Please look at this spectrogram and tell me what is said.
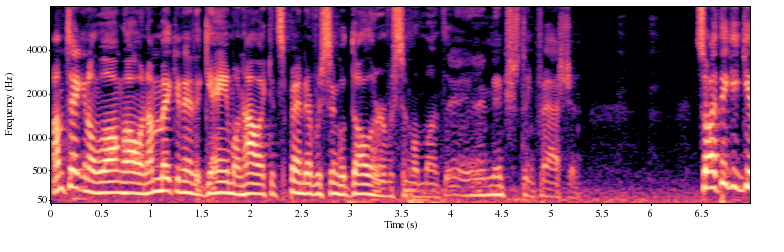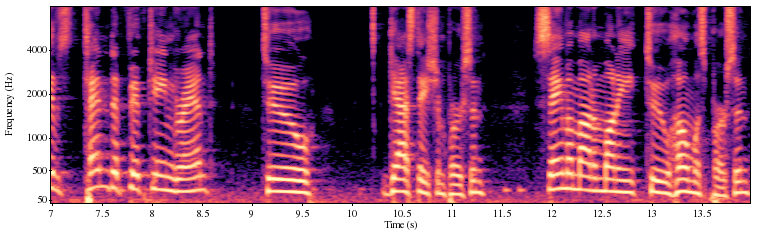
I'm taking a long haul and I'm making it a game on how I could spend every single dollar every single month in an interesting fashion. So I think he gives 10 to 15 grand to gas station person, same amount of money to homeless person,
